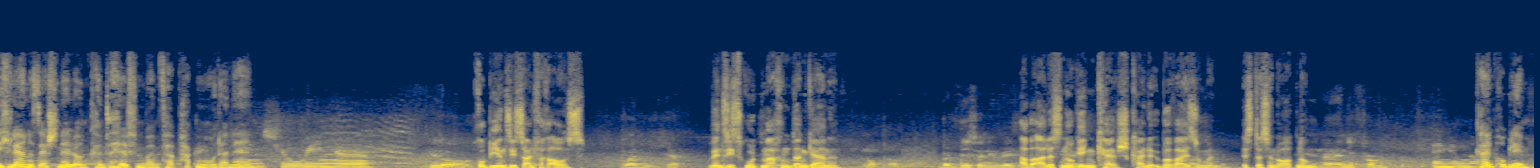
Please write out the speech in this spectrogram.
Ich lerne sehr schnell und könnte helfen beim Verpacken oder Nähen. Probieren Sie es einfach aus. Wenn Sie es gut machen, dann gerne. Aber alles nur gegen Cash, keine Überweisungen. Ist das in Ordnung? Kein Problem.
